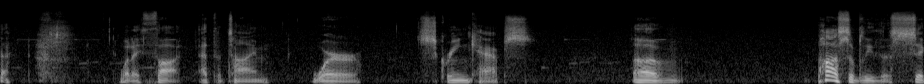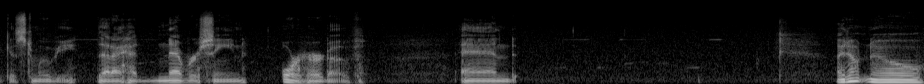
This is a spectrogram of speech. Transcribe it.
what I thought at the time were screen caps of possibly the sickest movie that I had never seen or heard of. And I don't know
